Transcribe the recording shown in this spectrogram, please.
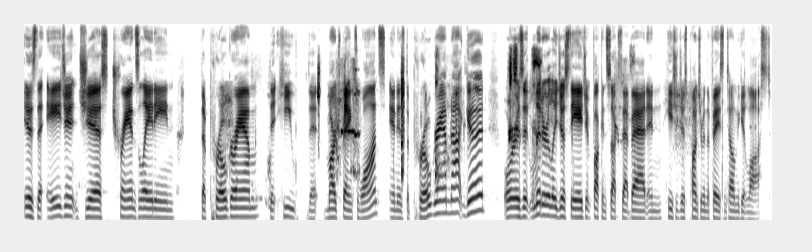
is the agent just translating the program that he that Marchbanks wants and is the program not good or is it literally just the agent fucking sucks that bad and he should just punch him in the face and tell him to get lost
